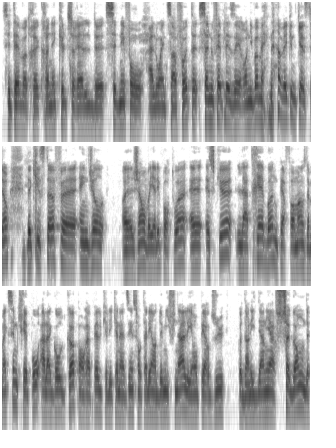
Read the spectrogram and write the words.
C'était votre chronique culturelle de Sydney Faux à Loin de sans foot. Ça nous fait plaisir. On y va maintenant avec une question de Christophe euh, Angel. Jean, on va y aller pour toi. Est-ce que la très bonne performance de Maxime Crépeau à la Gold Cup, on rappelle que les Canadiens sont allés en demi-finale et ont perdu dans les dernières secondes.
